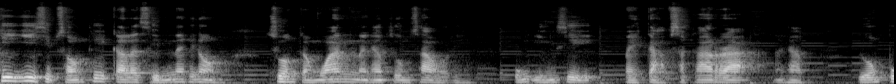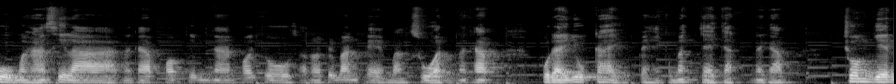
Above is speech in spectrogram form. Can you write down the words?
ที่ 22 ที่กาลสินนะพี่น้องช่วงกลางวันนะครับช่วงเช้านี่อุ้งอิงสิไปกราบสักการะนะครับ หลวงปู่มหาศิลานะครับพร้อมทีมงานพ่อโจสาวน้อยเป็นบ้านแพงบางส่วนนะครับ ผู้ใดอยู่ใกล้ไปให้กำลังใจกันนะครับ ช่วงเย็น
